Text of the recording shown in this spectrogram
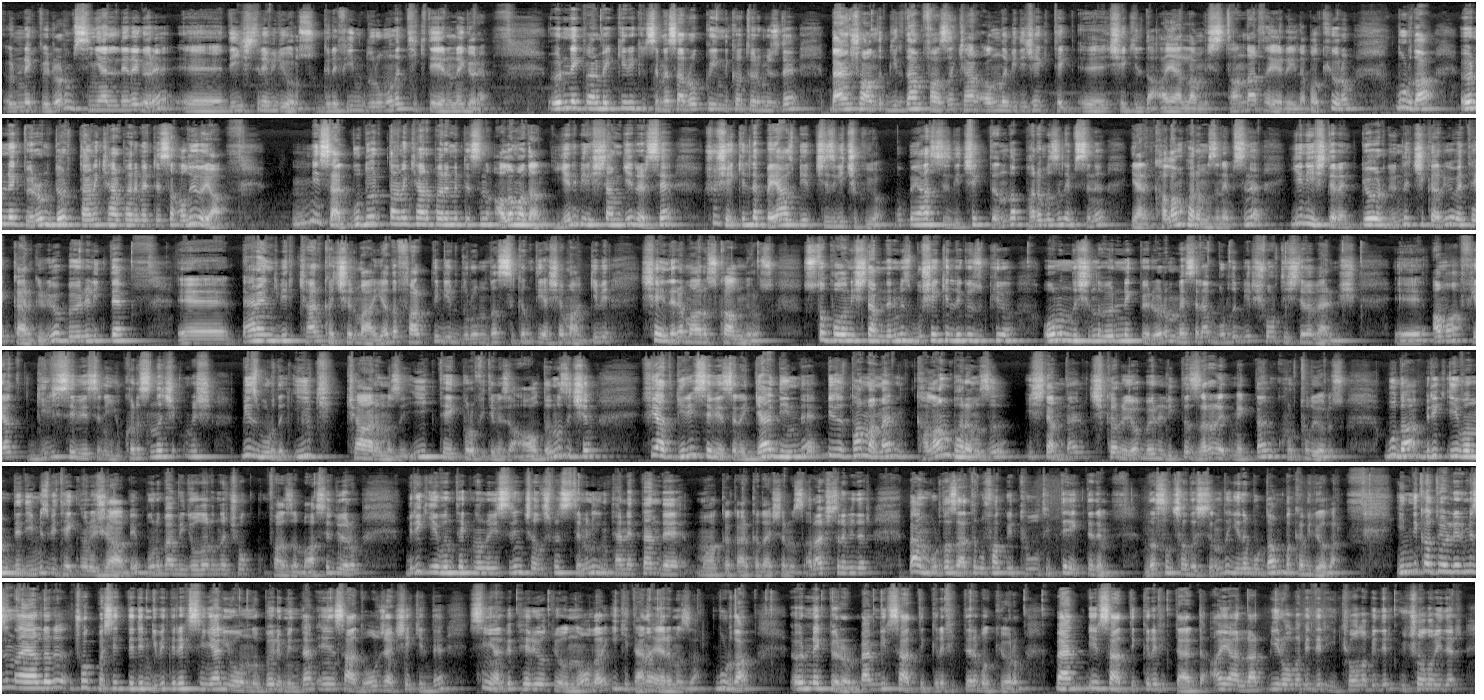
örnek veriyorum sinyallere göre e, değiştirebiliyoruz. Grafiğin durumuna tik değerine göre. Örnek vermek gerekirse mesela Rocco indikatörümüzde ben şu anda birden fazla kar alınabilecek tek, e, şekilde ayarlanmış standart ayarıyla bakıyorum. Burada örnek veriyorum 4 tane kar parametresi alıyor ya. Misal bu 4 tane kar parametresini alamadan yeni bir işlem gelirse şu şekilde beyaz bir çizgi çıkıyor. Bu beyaz çizgi çıktığında paramızın hepsini yani kalan paramızın hepsini yeni işleme gördüğünde çıkarıyor ve tekrar giriyor. Böylelikle e, herhangi bir kar kaçırma ya da farklı bir durumda sıkıntı yaşamak gibi şeylere maruz kalmıyoruz. Stop olan işlemlerimiz bu şekilde gözüküyor. Onun dışında örnek veriyorum. Mesela burada bir short işleme vermiş. E, ama fiyat giriş seviyesinin yukarısına çıkmış. Biz burada ilk karımızı, ilk take profitimizi aldığımız için fiyat giriş seviyesine geldiğinde bizi tamamen kalan paramızı işlemden çıkarıyor. Böylelikle zarar etmekten kurtuluyoruz. Bu da Break Even dediğimiz bir teknoloji abi. Bunu ben videolarımda çok fazla bahsediyorum. Break Even teknolojisinin çalışma sistemini internetten de muhakkak arkadaşlarımız araştırabilir. Ben burada zaten ufak bir tooltip de ekledim. Nasıl çalıştığını da yine buradan bakabiliyorlar. İndikatörlerimizin ayarları çok basit. Dediğim gibi direkt sinyal yoğunluğu bölümünden en sade olacak şekilde sinyal ve periyot yoğunluğu olarak iki tane ayarımız var. Buradan örnek veriyorum. Ben 1 saatlik grafiklere bakıyorum. Ben 1 saatlik grafiklerde ayarlar 1 olabilir, 2 olabilir, 3 olabilir.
